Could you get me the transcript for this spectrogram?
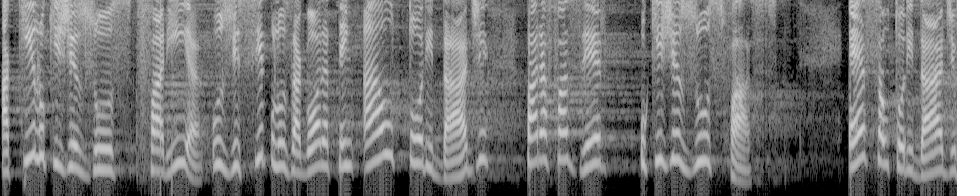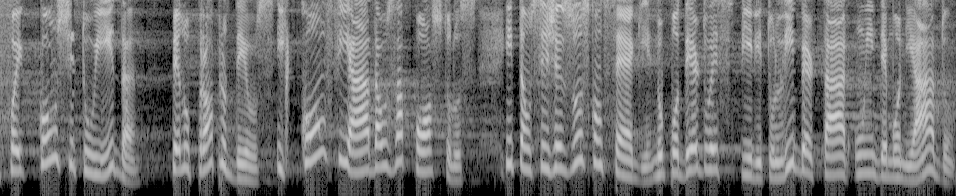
Aquilo que Jesus faria, os discípulos agora têm autoridade para fazer o que Jesus faz. Essa autoridade foi constituída pelo próprio Deus e confiada aos apóstolos. Então, se Jesus consegue, no poder do Espírito, libertar um endemoniado,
